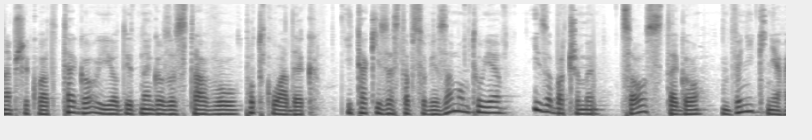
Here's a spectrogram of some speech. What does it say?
na przykład tego i od jednego zestawu podkładek. I taki zestaw sobie zamontuję i zobaczymy, co z tego wyniknie.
